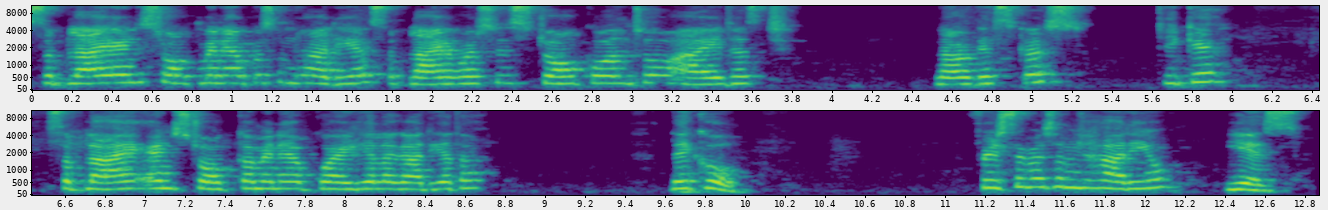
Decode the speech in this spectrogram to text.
सप्लाई एंड स्टॉक मैंने आपको समझा दिया। Supply versus stock also I just now discuss ठीक है? सप्लाई एंड स्टॉक का मैंने आपको आइडिया लगा दिया था। देखो फिर से मैं समझा रही हूँ yes yes,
